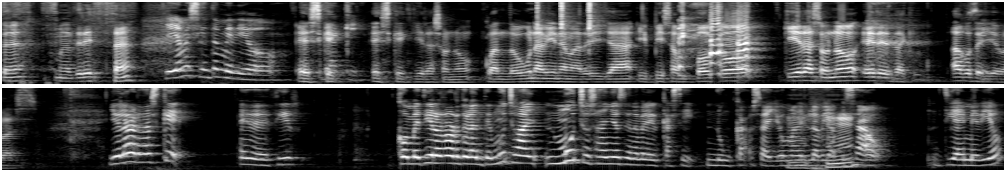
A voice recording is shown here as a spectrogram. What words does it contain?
¿eh? Madrid, ¿eh? Yo ya me siento medio Es de que, aquí. es que quieras o no, cuando una viene a Madrid ya y pisa un poco, quieras o no, eres de aquí. Algo te llevas. Yo la verdad es que he de decir, cometí el horror durante mucho muchos años de no venir casi nunca. O sea, yo Madrid lo había pisado día y medio.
